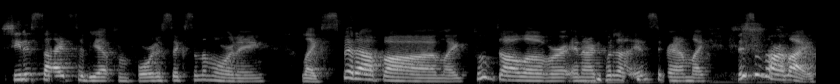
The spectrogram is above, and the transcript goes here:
She decides to be up from four to six in the morning, like spit up on, like pooped all over. And I put it on Instagram, like, this is our life.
